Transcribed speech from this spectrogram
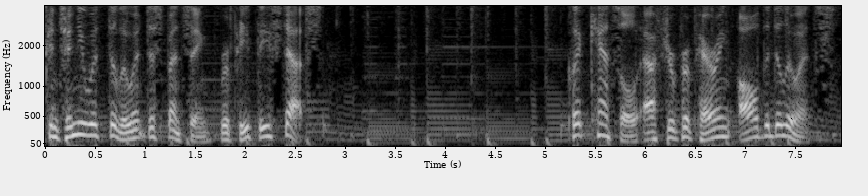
Continue with diluent dispensing, repeat these steps. Click Cancel after preparing all the diluents.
